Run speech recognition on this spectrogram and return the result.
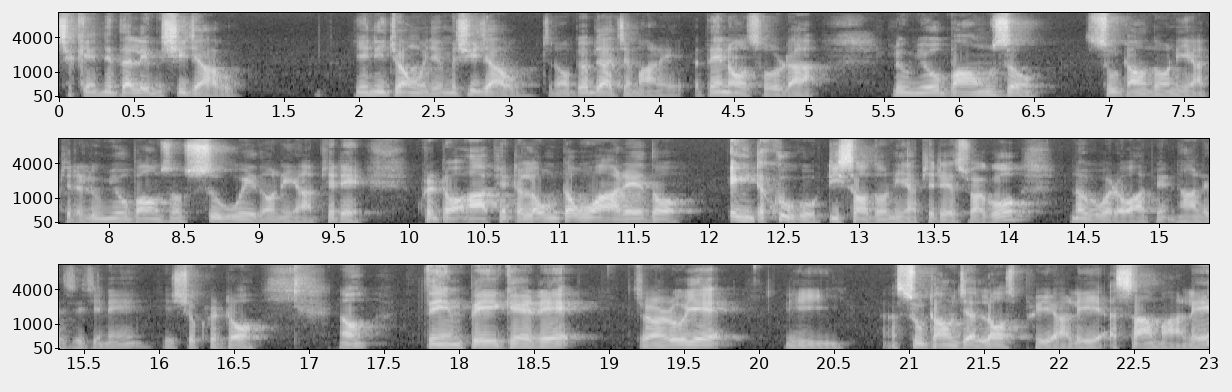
ချစ်ခင်နှစ်သက်လေးမရှိကြဘူးယဉ်ဤကြောင်းဝင်ခြင်းမရှိကြဘူးကျွန်တော်ပြောပြချင်ပါတယ်အသင်းတော်ဆိုတာလူမျိုးပေါင်းစုံ စုတောင်းသောနေရာဖြစ်တယ်လူမျိုးပေါင်းစုံစုဝေးသောနေရာဖြစ်တယ်ခရစ်တော်အားဖြင့်တလုံးတဝရတဲ့သောအိမ်တစ်ခုကိုတိဆောက်သောနေရာဖြစ်တယ်ဆိုတာကိုနှုတ်ကပတော်အားဖြင့်နားလည်စေခြင်းနဲ့ယေရှုခရစ်တော်နော်သင်ပေးခဲ့တဲ့ကျွန်တော်တို့ရဲ့ဒီဆုတောင်းချက် lost prayer လေးရဲ့အစမှာလဲ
